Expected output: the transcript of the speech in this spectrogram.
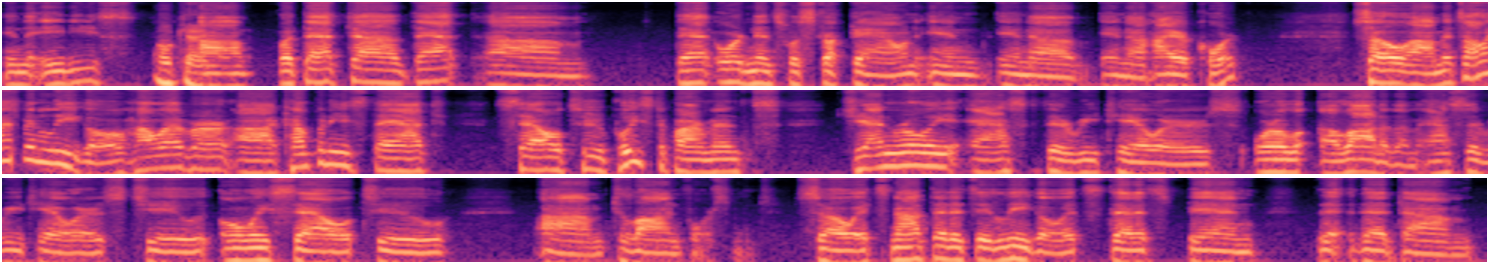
in the 80s. Okay. Um, but that uh, that um, that ordinance was struck down in in a in a higher court. So um, it's always been legal. However, uh, companies that sell to police departments generally ask their retailers, or a, lot of them ask their retailers to only sell to um, to law enforcement. So it's not that it's illegal; it's that it's been that, that um,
